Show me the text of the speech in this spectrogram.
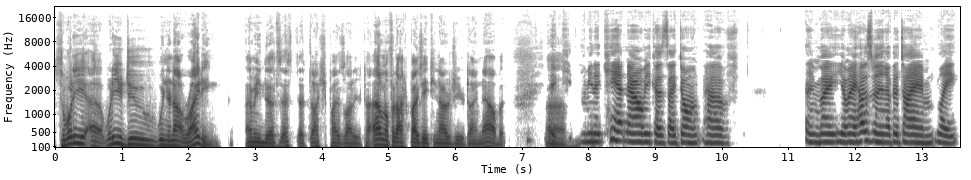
so what do you uh, what do you do when you're not writing? I mean, that's, that's that occupies a lot of your time. I don't know if it occupies 18 hours of your time now, but It uh, c- I mean, it can't now because I don't have. And my yeah, my husband at the time, like,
